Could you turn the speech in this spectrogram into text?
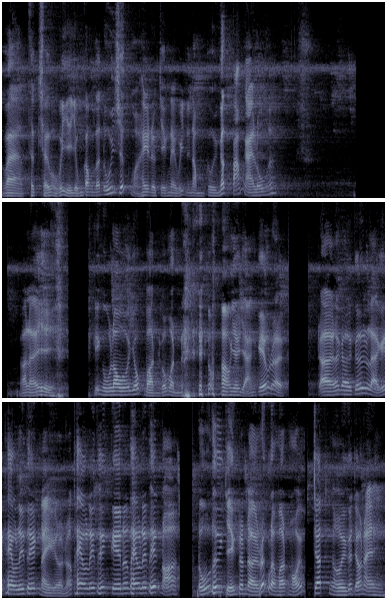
Và thực sự mà quý vị dụng công tới đuối sức mà hay được chuyện này, quý vị nằm cười ngất 8 ngày luôn á. Gọi là cái gì? Cái ngu lâu dốt bền của mình bao nhiêu dạng kéo rồi. Trời nó ơi, cứ là cái theo lý thuyết này, rồi nó theo lý thuyết kia, nó theo lý thuyết nọ đủ thứ chuyện trên đời rất là mệt mỏi. Chết người cái chỗ này.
